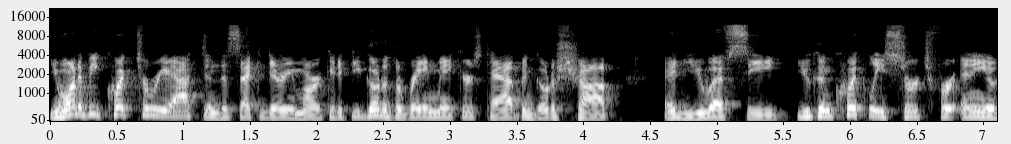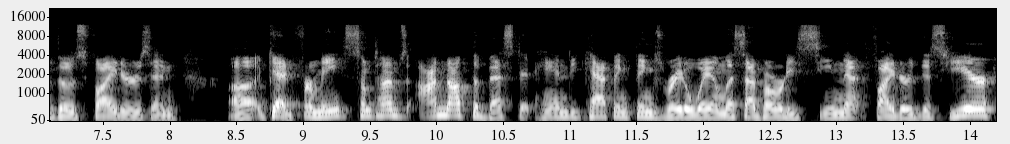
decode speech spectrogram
you want to be quick to react in the secondary market. If you go to the Reignmakers tab and go to shop and UFC, you can quickly search for any of those fighters. And uh, again, for me, sometimes I'm not the best at handicapping things right away unless I've already seen that fighter this year.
